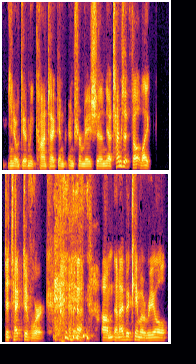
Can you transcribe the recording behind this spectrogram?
you know, give me contact information. Yeah, times it felt like detective work, um, and I became a real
